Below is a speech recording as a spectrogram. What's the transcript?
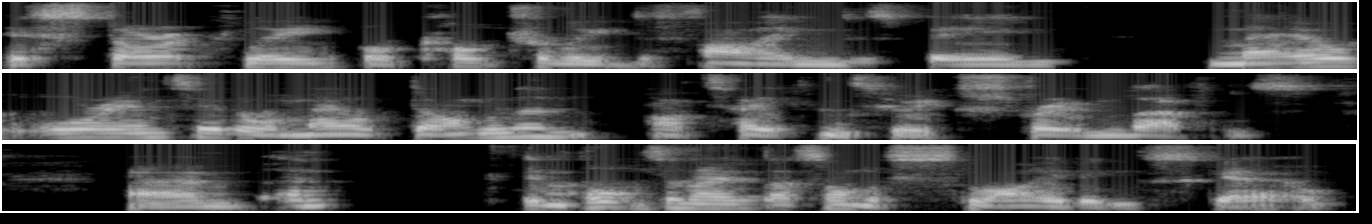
historically or culturally defined as being male oriented or male dominant are taken to extreme levels. Um, and important to note that's on a sliding scale.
